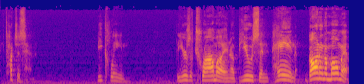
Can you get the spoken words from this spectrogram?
And touches him. Be clean. The years of trauma and abuse and pain gone in a moment.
